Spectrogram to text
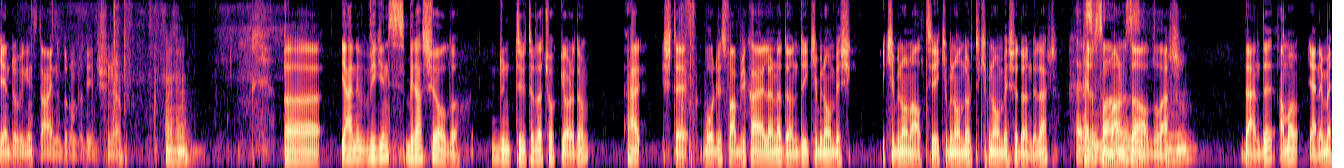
Andrew Wiggins de aynı durumda diye düşünüyorum. Hı hı. Ee, yani Wiggins biraz şey oldu. Dün Twitter'da çok gördüm. Her işte Warriors fabrika ayarlarına döndü. 2015 2016'ya, 2014 2015'e döndüler. Harrison, Harrison Barnes'ı aldılar. Hı hı. dendi ama yani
